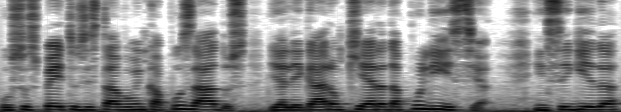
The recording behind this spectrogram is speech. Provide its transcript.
Os suspeitos estavam encapuzados e alegaram que era da polícia. Em seguida,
